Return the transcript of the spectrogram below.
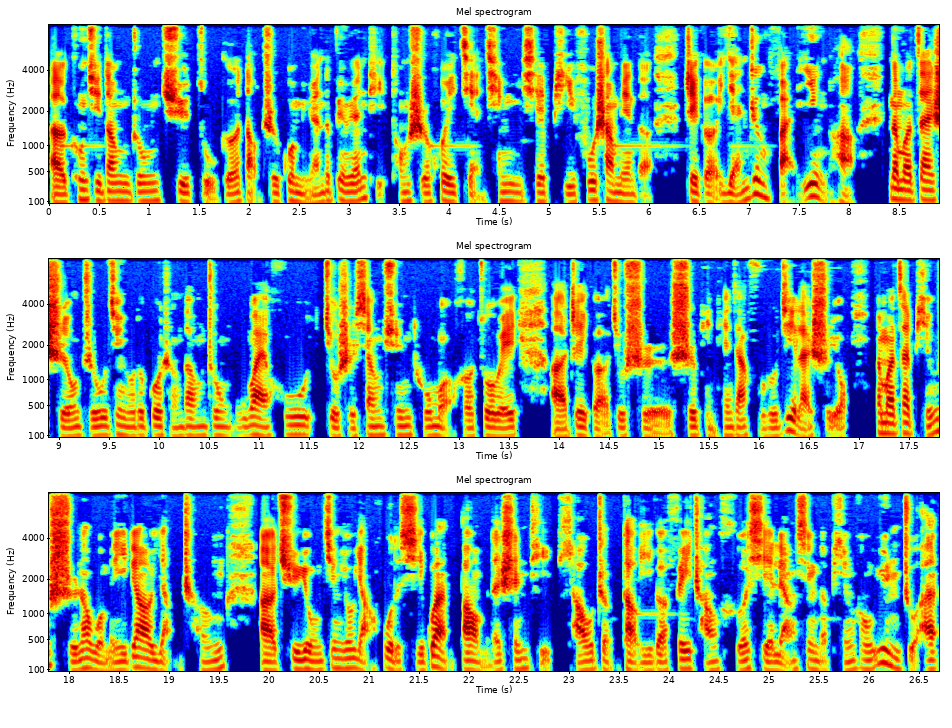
呃空气当中去阻隔导致过敏源的病原体，同时会减轻一些皮肤上面的这个炎症反应哈。那么在使用植物精油的过程当中，无外乎就是香薰涂抹和作为啊这个就是食品添加辅助剂来使用。那么在平时呢，我们一定要养成啊去用精油养护的习惯，把我们的身体调整到一个非常和谐良性的平衡运转。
